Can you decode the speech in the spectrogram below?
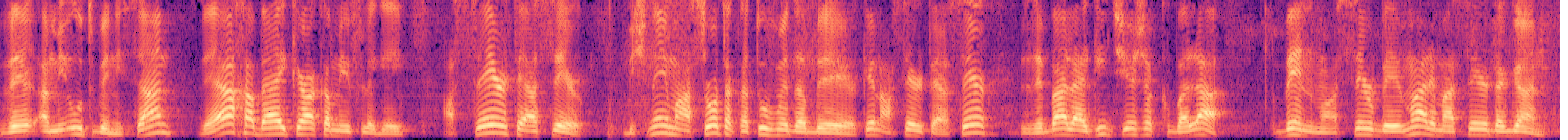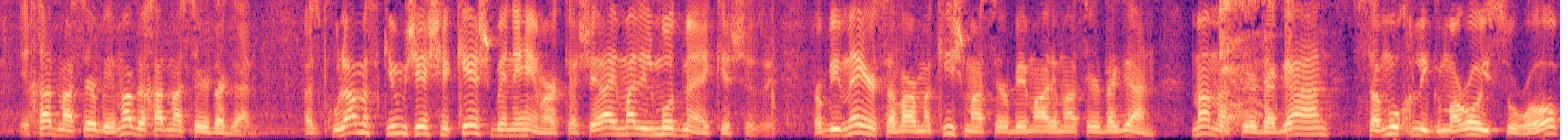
והמיעוט בניסן, ואחא בעיקרא כמפלגי. עשר תעשר. בשני מעשרות הכתוב מדבר, כן, עשר תעשר, זה בא להגיד שיש הקבלה בין מעשר בהמה למעשר דגן. אחד מעשר בהמה ואחד מעשר דגן. אז כולם מסכימים שיש היקש ביניהם, רק השאלה היא מה ללמוד מההיקש הזה. רבי מאיר סבר מקיש מעשר בהמה למעשר דגן. מה מעשר דגן? סמוך לגמרו איסורו,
